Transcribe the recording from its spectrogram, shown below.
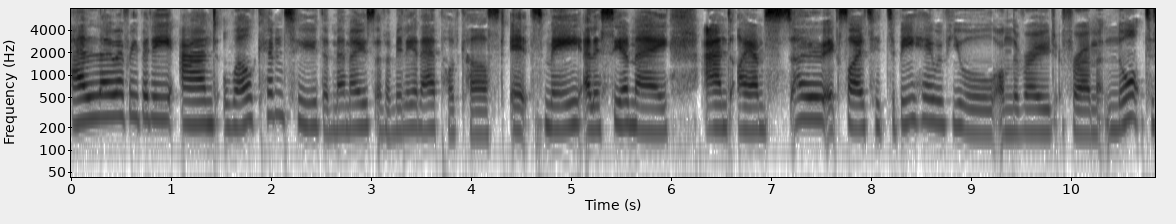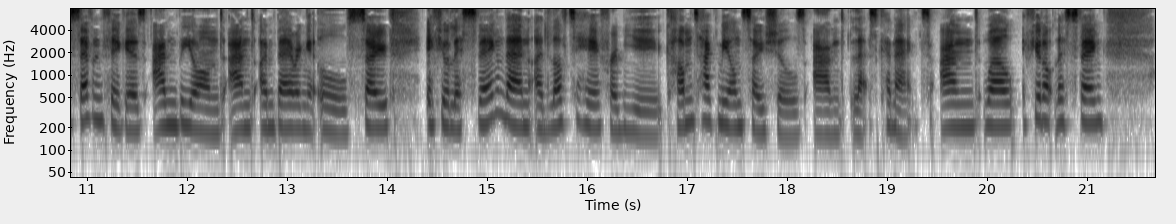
Hello, everybody, and welcome to the Memos of a Millionaire podcast. It's me, Alicia May, and I am so excited to be here with you all on the road from naught to seven figures and beyond, and I'm bearing it all. So, if you're listening, then I'd love to hear from you. Come tag me on socials and let's connect. And, well, if you're not listening,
